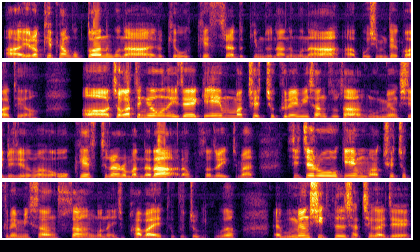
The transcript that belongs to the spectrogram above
아 이렇게 편곡도 하는구나 이렇게 오케스트라 느낌도 나는구나 아, 보시면 될 것 같아요. 어, 저 같은 경우는 이제 게임 음악 최초 그래미상 수상 문명 시리즈 음악을 오케스트라로 만나다라고 써져 있지만 실제로 게임 음악 최초 그래미상 수상한 거는 이제 바바이트 그쪽이고요. 에, 문명 식스 자체가 이제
